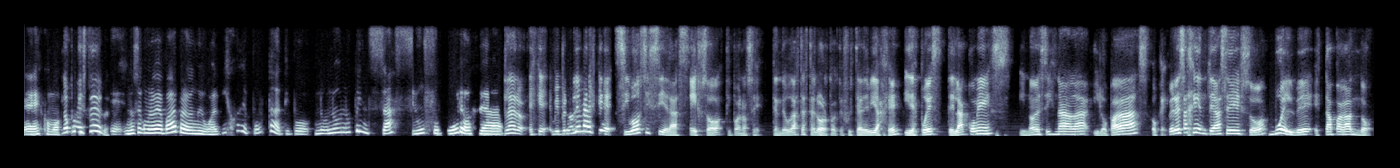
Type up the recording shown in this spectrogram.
es como... No puede ser. Eh, no sé cómo lo voy a pagar, pero vengo igual. Hijo de puta, tipo, no, no, no pensás en un futuro, o sea... Claro, es que mi problema es que si vos hicieras eso, tipo, no sé, te endeudaste hasta el orto, te fuiste de viaje y después te la comes y no decís nada y lo pagás, ok. Pero esa gente hace eso, vuelve, está pagando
